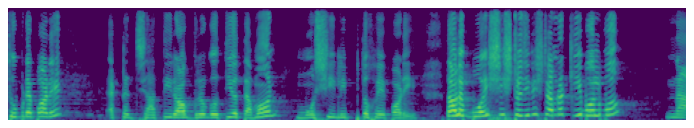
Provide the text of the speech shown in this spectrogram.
থুবড়ে পড়ে, একটা জাতির অগ্রগতিও তেমন মসি লিপ্ত হয়ে পড়ে। তাহলে বৈশিষ্ট্য জিনিসটা আমরা কি বলব? না,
